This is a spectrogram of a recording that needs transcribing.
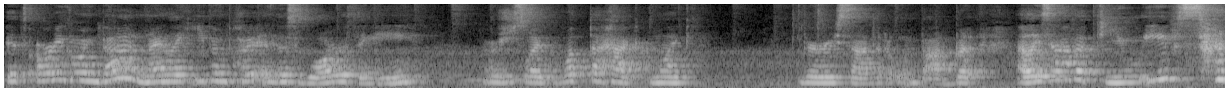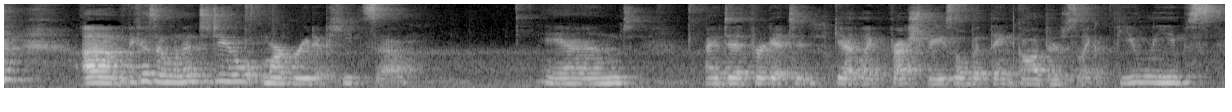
it's already going bad and I like even put it in this water thingy. I was just like what the heck? I'm like very sad that it went bad but at least I have a few leaves um, because I wanted to do margherita pizza and I did forget to get like fresh basil but thank god there's like a few leaves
